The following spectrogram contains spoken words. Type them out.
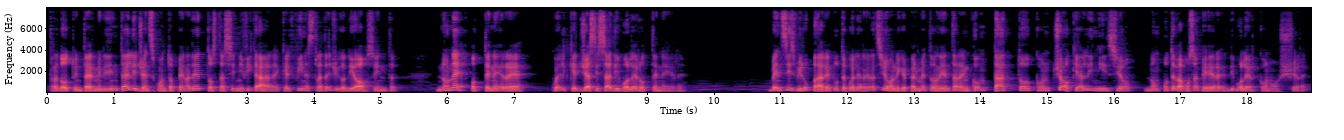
Tradotto in termini di intelligence, quanto appena detto sta a significare che il fine strategico di OSINT non è ottenere quel che già si sa di voler ottenere, bensì sviluppare tutte quelle relazioni che permettono di entrare in contatto con ciò che all'inizio non potevamo sapere di voler conoscere.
